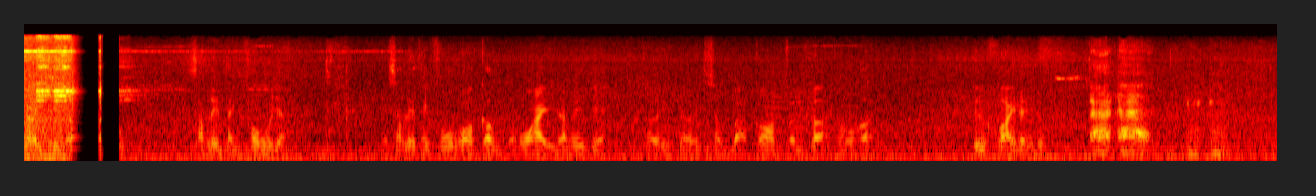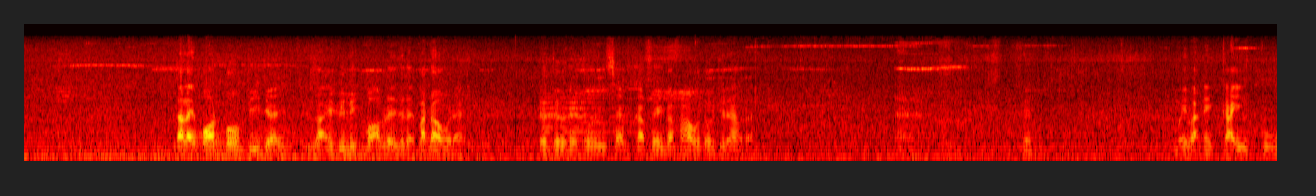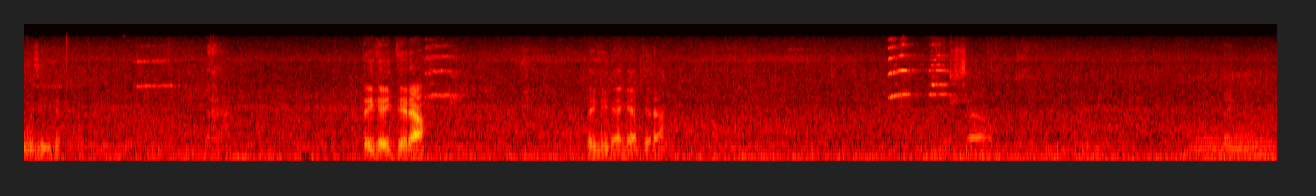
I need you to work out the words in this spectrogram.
các anh chị sắp lên thành phố chứ sắp lên thành phố Gò Công là oai lắm ấy nhỉ. Thời đời sống bà con phấn khởi hồ hởi tứ khoái đầy đủ. À, à. Ta lại bon bồm tí rồi giải vi lích mõm rồi lại bắt đầu đấy. Từ từ để tôi xem cà phê, cà pháo của tôi thế nào đã. Mấy bạn này cay cú gì đấy tình hình thế nào? Tình hình anh em thế nào? Sao? Ninh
